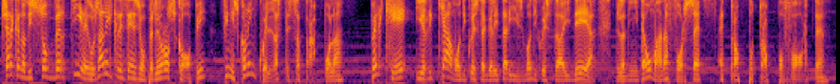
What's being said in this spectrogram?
cercano di sovvertire e usare il cristianesimo per i loro scopi, finiscono in quella stessa trappola. Perché il richiamo di questo egalitarismo, di questa idea della dignità umana, forse è troppo troppo forte.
